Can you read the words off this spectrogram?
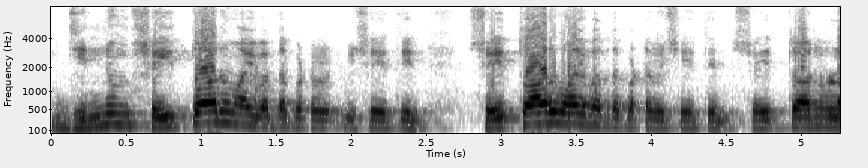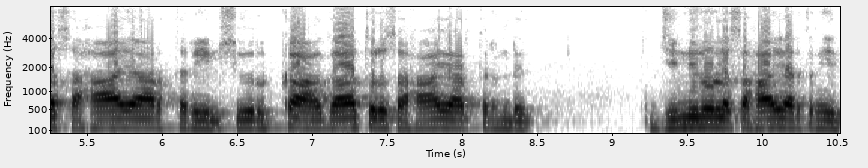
ജിന്നും ഷെയ്ത്വാനുമായി ബന്ധപ്പെട്ട വിഷയത്തിൽ ഷെയ്ത്വാനുമായി ബന്ധപ്പെട്ട വിഷയത്തിൽ ഷെയ്ത്വാനുള്ള സഹായാർത്ഥനയിൽ ഷിർക്കാകാത്തൊരു സഹായാർത്ഥനുണ്ട് ജിന്നിനുള്ള സഹായാർത്ഥനയിൽ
